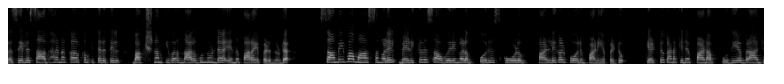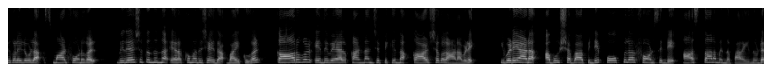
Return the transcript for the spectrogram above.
ഗസയിലെ സാധാരണക്കാർക്കും ഇത്തരത്തിൽ ഭക്ഷണം ഇവർ നൽകുന്നുണ്ട് എന്ന് പറയപ്പെടുന്നുണ്ട്. സമീപ മാസങ്ങളിൽ മെഡിക്കൽ സൗകര്യങ്ങളും ഒരു സ്കൂളും പള്ളികൾ പോലും പണിയപ്പെട്ടു. കെട്ടുകണക്കിന് പണം പുതിയ ബ്രാൻഡുകളിലുള്ള സ്മാർട്ട് ഫോണുകൾ വിദേശത്തു നിന്ന് ഇറക്കുമതി ചെയ്ത ബൈക്കുകൾ കാറുകൾ എന്നിവയാൽ കണ്ണഞ്ചിപ്പിക്കുന്ന കാഴ്ചകളാണ് അവിടെ ഇവിടെയാണ് അബു ഷബാബിന്റെ പോപ്പുലർ ഫോൺസിന്റെ ആസ്ഥാനമെന്ന് പറയുന്നുണ്ട്.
